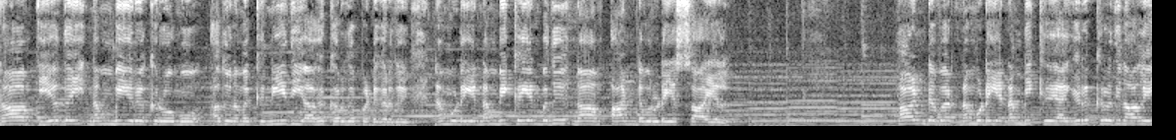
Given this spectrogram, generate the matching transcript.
நாம் எதை நம்பி இருக்கிறோமோ அது நமக்கு நீதியாக கருதப்படுகிறது. நம்முடைய நம்பிக்கை என்பது நாம் ஆண்டவருடைய சாயல். ஆண்டவர் நம்முடைய நம்பிக்கையாய் இருக்கிறதினாலே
